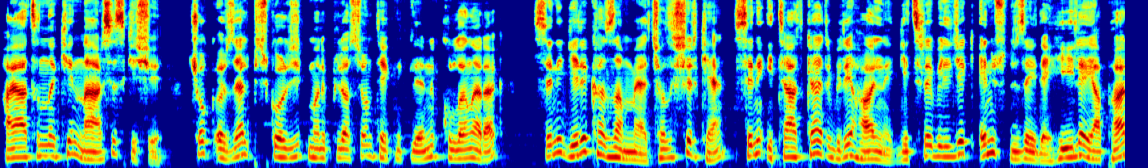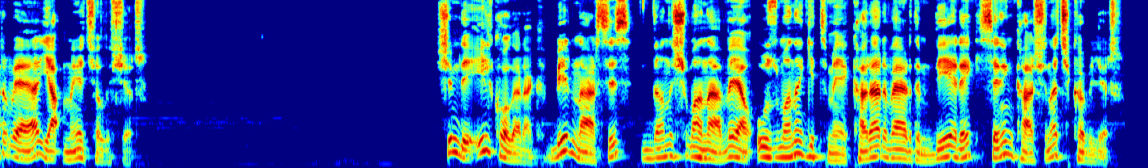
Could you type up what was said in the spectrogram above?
Hayatındaki narsist kişi çok özel psikolojik manipülasyon tekniklerini kullanarak seni geri kazanmaya çalışırken seni itaatkar biri haline getirebilecek en üst düzeyde hile yapar veya yapmaya çalışır. Şimdi ilk olarak bir narsis danışmana veya uzmana gitmeye karar verdim diyerek senin karşına çıkabilir.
